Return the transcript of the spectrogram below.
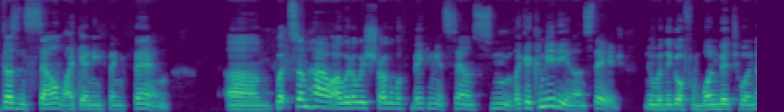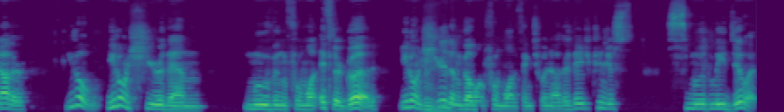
doesn't sound like anything thing. Um, but somehow I would always struggle with making it sound smooth, like a comedian on stage. You know, when they go from one bit to another, you don't you don't hear them moving from one if they're good. You don't hear Mhm. them going from one thing to another. They can just smoothly do it.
